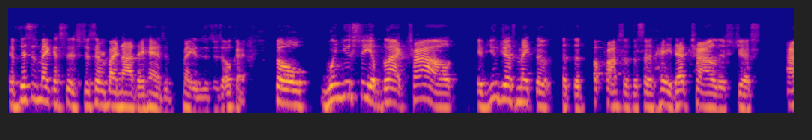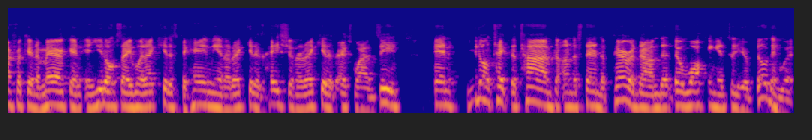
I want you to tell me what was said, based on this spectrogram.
If this is making sense, just everybody nod their hands and make it just okay. So when you see a black child, if you just make the, the, the process that says, hey, that child is just African American, and you don't say, well, that kid is Bahamian or that kid is Haitian or that kid is X, Y, and Z, and you don't take the time to understand the paradigm that they're walking into your building with.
